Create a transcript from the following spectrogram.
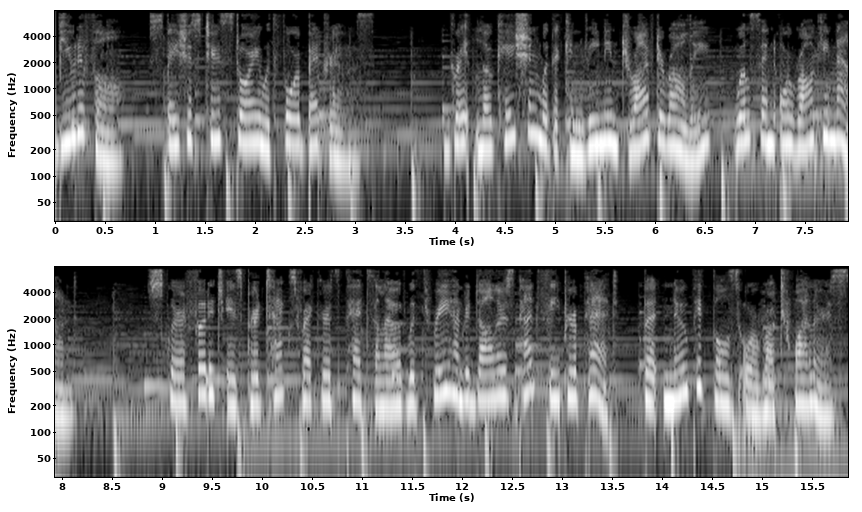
Beautiful, spacious two-story with four bedrooms. Great location with a convenient drive to Raleigh, Wilson or Rocky Mount. Square footage is per tax records pets allowed with $300 pet fee per pet, but no pit bulls or Rottweilers.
